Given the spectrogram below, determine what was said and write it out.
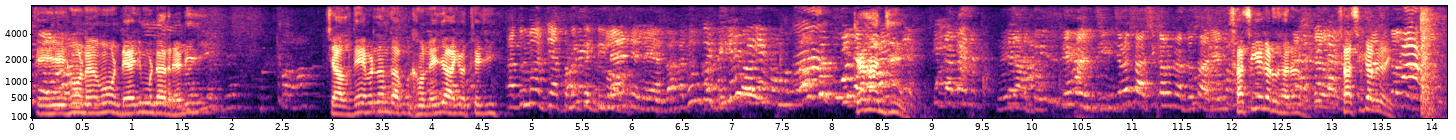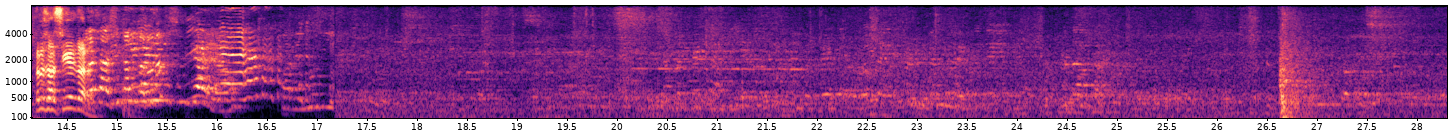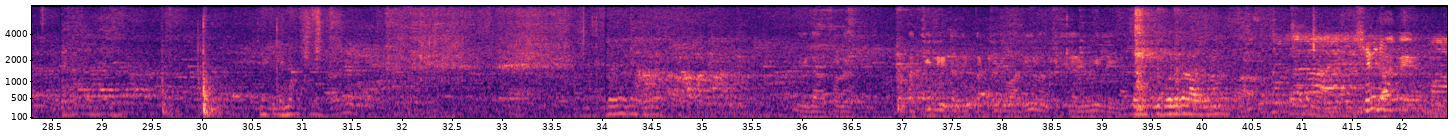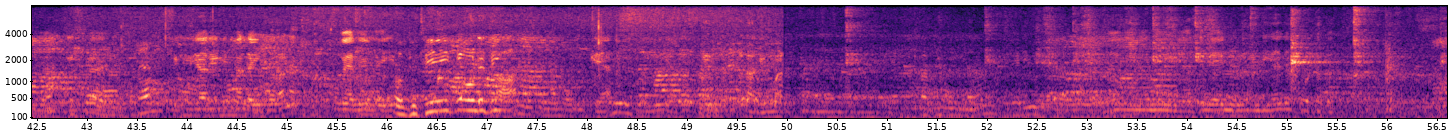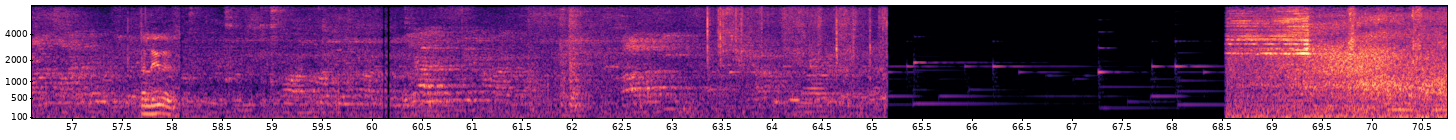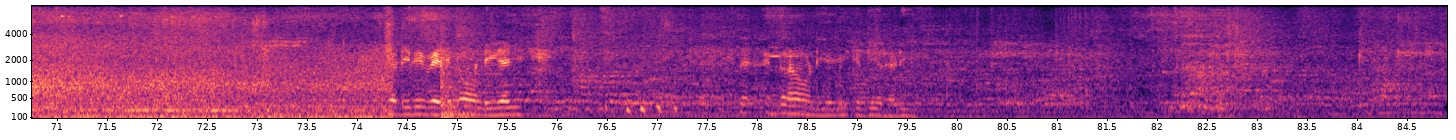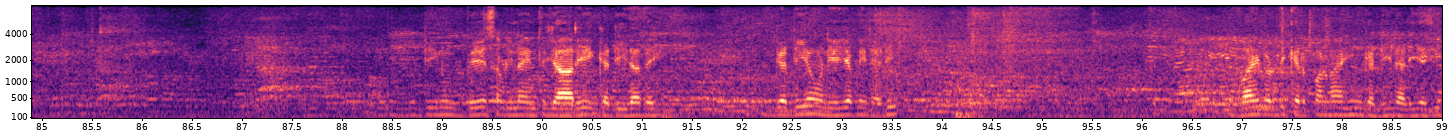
ਤੇ ਹੁਣ ਹੋਣ ਡਿਆ ਜੀ ਮੁੰਡਾ ਰੈਡੀ ਚੱਲਦੇ ਆ ਫਿਰ ਤੁਹਾਨੂੰ ਦੱਸ ਵਿਖਾਉਣੇ ਜਾ ਕੇ ਉੱਥੇ ਜੀ। ਅਗਮ ਅੱਜ ਆਪਣੀ ਗੱਡੀ ਲੈ ਚੱਲਿਆ ਅਗਮ ਗੱਡੀ ਲੈ ਕਿ ਹਾਂਜੀ? ਨਹੀਂ ਦੱਸ ਦਿਓ ਤੇ ਹਾਂਜੀ ਚਲੋ ਸਤਿ ਸ਼੍ਰੀ ਅਕਾਲ ਕਰ ਦਿਓ ਸਾਰਿਆਂ ਨੂੰ। ਸਤਿ ਸ਼੍ਰੀ ਅਕਾਲ ਕਰੋ ਸਾਰਿਆਂ ਨੂੰ। ਸਤਿ ਸ਼੍ਰੀ ਅਕਾਲ। ਕਰੀ। ਚਲੋ ਸਤਿ ਸ਼੍ਰੀ ਅਕਾਲ ਸਤਿ ਸ਼੍ਰੀ ਅਕਾਲ ਮੇਰਾ ਸੁਣ 25 ਲੀਟਰ ਦੀ ਪੱਟੀ ਦਵਾ ਦੀ ਉਹਨਾਂ ਦੀ ਨਹੀਂ ਲਈ ਕਿਉਂਕਿ ਯਾਰ ਇਹ ਮੈਂ ਲਈ ਹੋਣਾ ਨਾ ਉਹ ਵੀ ਨਹੀਂ ਲਈ ਉਹ ਕਿੱਥੇ ਕਿਉਂ ਡੀ ਕਿਹਾ ਨਹੀਂ ਰਾਜੀ ਮਰ ਇੰਡੀਆ ਦੇ ਗੱਡੀ ਨੂੰ ਬੇਸਬਰੀ ਨਾਲ ਇੰਤਜ਼ਾਰ ਹੀ ਗੱਡੀ ਦਾ ਤੇ ਗੱਡੀ ਹੋਣ ਡਈ ਹੈ ਜੀ ਆਪਣੀ ਰੈਡੀ। ਵਾਹਿਗੁਰੂ ਦੀ ਕਿਰਪਾ ਨਾਲ ਅਸੀਂ ਗੱਡੀ ਲੈ ਲਈ ਹੈ ਜੀ।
